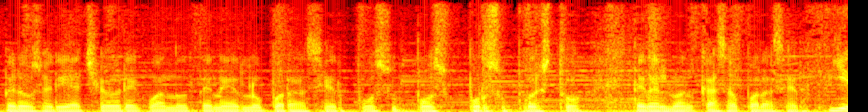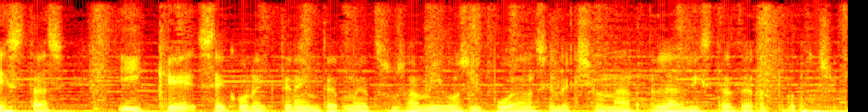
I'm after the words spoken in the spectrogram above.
pero sería chévere cuando tenerlo para hacer, por, su- por- por supuesto, tenerlo en casa para hacer fiestas y que se conecten a internet sus amigos y puedan seleccionar las listas de reproducción.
